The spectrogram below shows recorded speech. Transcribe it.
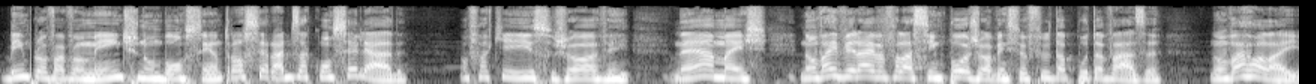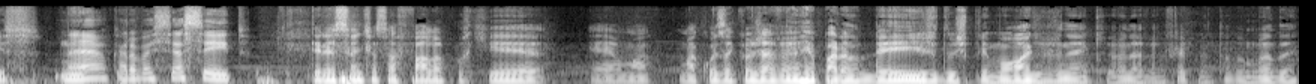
bem provavelmente, num bom centro, ela será desaconselhada. Não fala que isso, jovem, né? Mas não vai virar e vai falar assim, pô, jovem, seu filho da puta vaza. Não vai rolar isso, né? O cara vai ser aceito. Interessante essa fala, porque é uma, uma coisa que eu já venho reparando desde os primórdios, né? Que eu ainda venho frequentando Umbanda,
